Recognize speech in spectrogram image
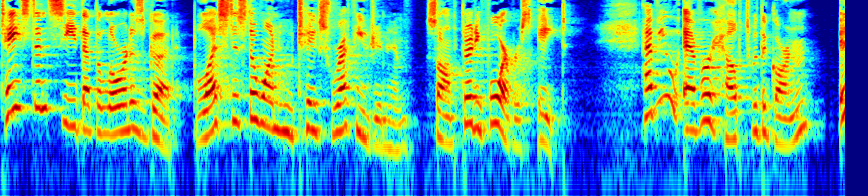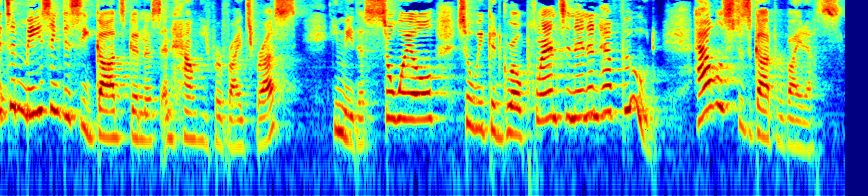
Taste and see that the Lord is good. Blessed is the one who takes refuge in him. Psalm 34 verse 8. Have you ever helped with the garden? It's amazing to see God's goodness and how he provides for us. He made the soil so we could grow plants in it and have food. How else does God provide us?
